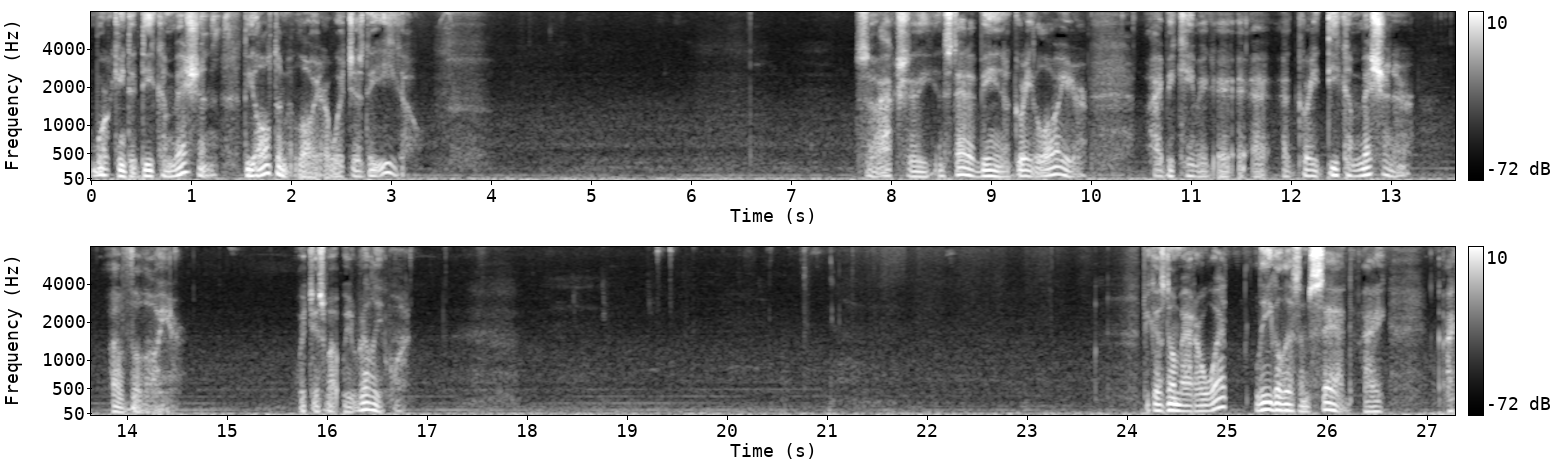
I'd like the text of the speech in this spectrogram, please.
working to decommission the ultimate lawyer, which is the ego. So actually, instead of being a great lawyer, I became a, a, a great decommissioner of the lawyer, which is what we really want. Because no matter what legalism said, I, I,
